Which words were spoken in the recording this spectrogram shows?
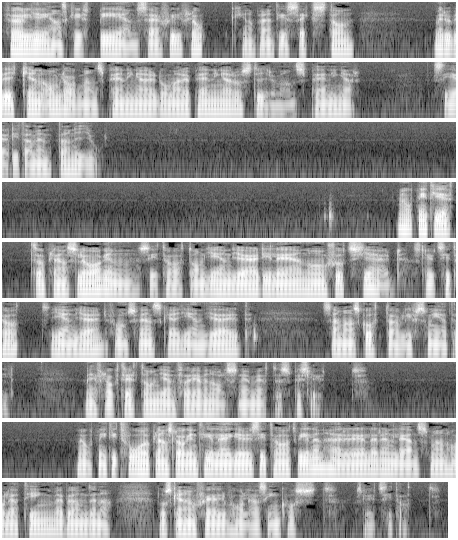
följer i handskrift B en särskild flock, inom parentes 16, med rubriken om lagmanspenningar, domarepenningar och styremanspenningar. Se additamenta 9. Not 91 Upplandslagen, citat om gengärd i län och om skjutsgärd, slutcitat, gengärd från svenska gengärd, sammanskott av livsmedel. Med flock 13 jämför även Alsnö mötesbeslut. Not 92 Upplandslagen tillägger, citat, vill en herre eller en länsman hålla ting med bönderna, då ska han själv hålla sin kost, Slut citat.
